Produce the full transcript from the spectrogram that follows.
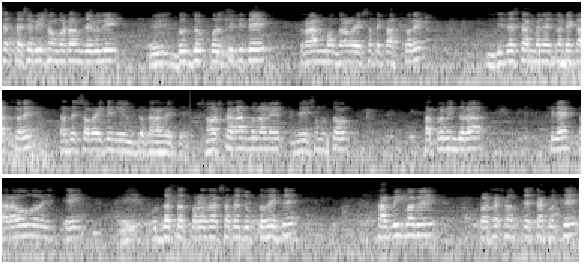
স্বেচ্ছাসেবী সংগঠন যেগুলি এই দুর্যোগ পরিস্থিতিতে ত্রাণ মন্ত্রণালয়ের সাথে কাজ করে ডিজাস্টার ম্যানেজমেন্টে কাজ করে, তাদের সবাইকে নিয়োজিত করা হয়েছে। সংস্কার আন্দোলনের যে সমস্ত ছাত্রবৃন্দরা ছিলেন, তারাও এই- উদ্যোগ তৎপরতার সাথে যুক্ত হয়েছে। সার্বিকভাবে প্রশাসন চেষ্টা করছে,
